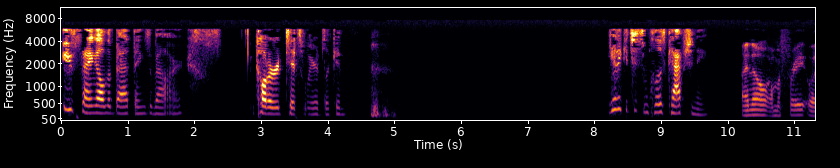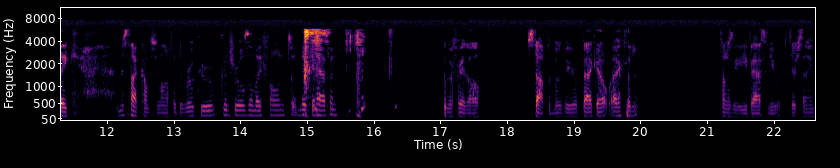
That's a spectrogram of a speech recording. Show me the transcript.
he's saying all the bad things about her. Called her tits weird looking. You gotta get you some closed captioning. I know, I'm afraid, like, I'm just not comfortable enough with the Roku controls on my phone to make it happen. I'm afraid I'll stop the movie or back out by accident. I'm just gonna keep asking you what they're saying.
